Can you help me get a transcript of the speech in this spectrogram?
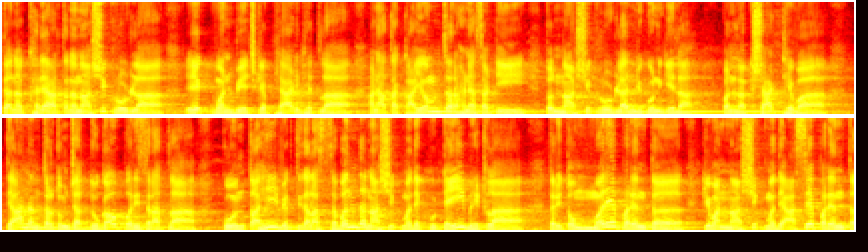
त्यानं खऱ्या अर्थानं नाशिक रोडला एक one B H K flat घेतला. आणि आता कायमचं राहण्यासाठी तो नाशिक रोडला निघून गेला. पण लक्षात ठेवा त्यानंतर तुमच्या दुगाव परिसरातला कोणताही व्यक्ती त्याला सबंध नाशिकमध्ये कुठेही भेटला तरी तो मरेपर्यंत किंवा नाशिकमध्ये असेपर्यंत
